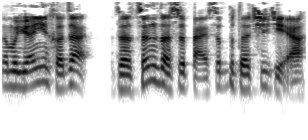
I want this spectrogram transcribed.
那么原因何在？这真的是百思不得其解啊。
